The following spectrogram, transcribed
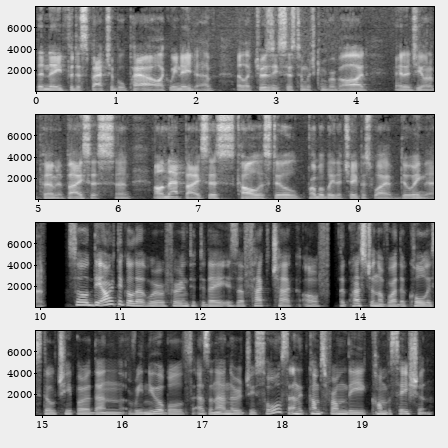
the need for dispatchable power. Like, we need to have an electricity system which can provide energy on a permanent basis. And on that basis, coal is still probably the cheapest way of doing that. So, the article that we're referring to today is a fact check of the question of whether coal is still cheaper than renewables as an energy source, and it comes from the conversation.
